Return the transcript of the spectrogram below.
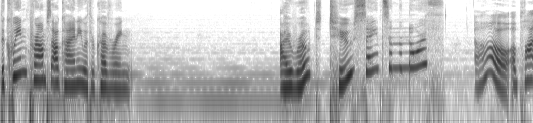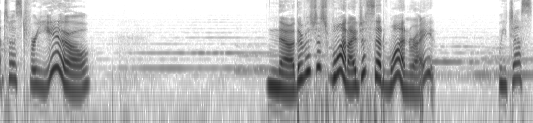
The queen prompts Alkine with recovering I wrote two saints in the north? Oh, a plot twist for you. No, there was just one. I just said one, right? We just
